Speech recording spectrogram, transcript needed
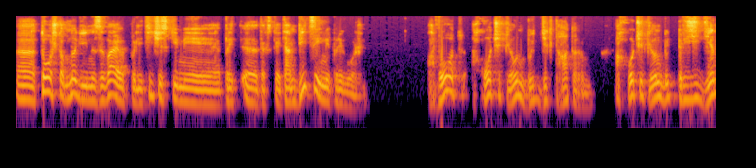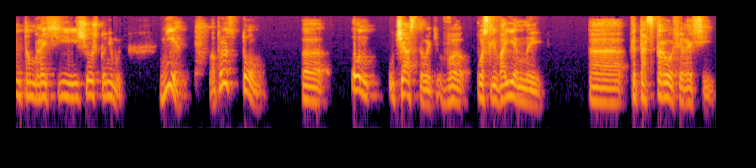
э, то, что многие называют политическими, э, так сказать, амбициями Пригожина, а вот, а хочет ли он быть диктатором, а хочет ли он быть президентом России, еще что-нибудь. Нет, вопрос в том, он участвовать в послевоенной э, катастрофе России.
